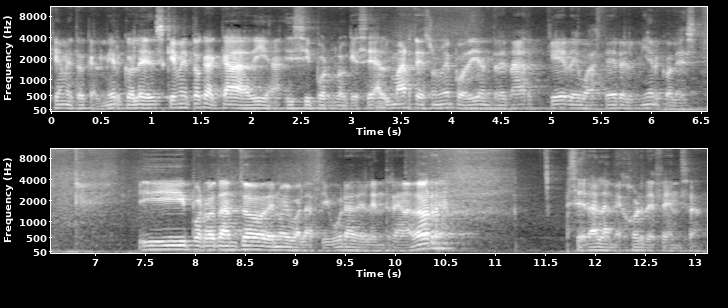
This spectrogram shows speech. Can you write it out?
qué me toca el miércoles, qué me toca cada día. Y si por lo que sea el martes no me podía entrenar, ¿qué debo hacer el miércoles? Y por lo tanto, de nuevo, la figura del entrenador será la mejor defensa.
